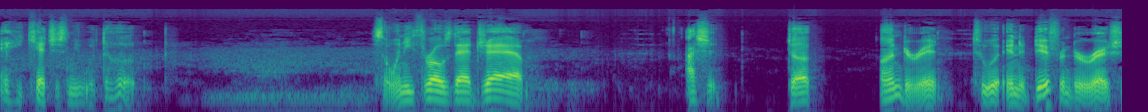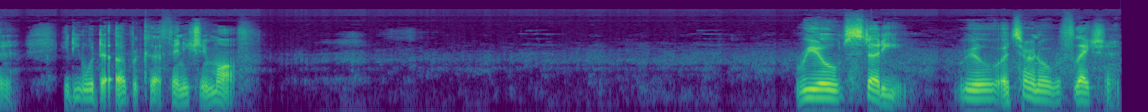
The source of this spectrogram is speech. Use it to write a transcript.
and he catches me with the hook. So when he throws that jab, I should duck under it to it in a different direction, hit him with the uppercut, finish him off. Real study, real eternal reflection,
